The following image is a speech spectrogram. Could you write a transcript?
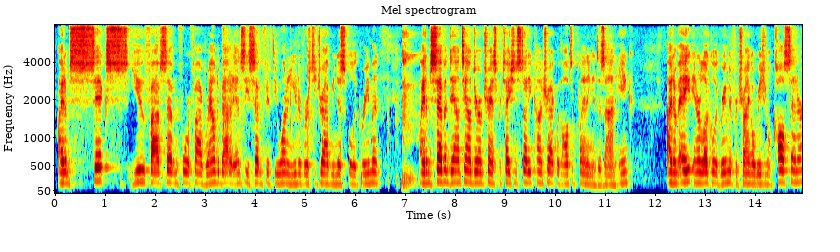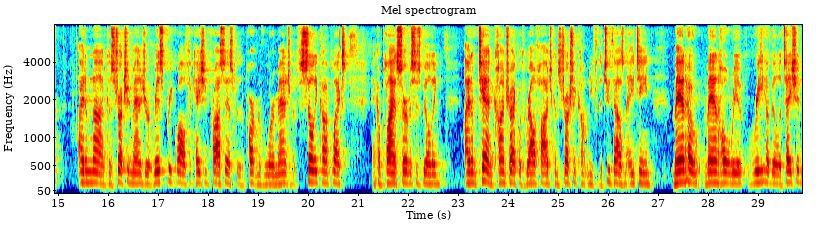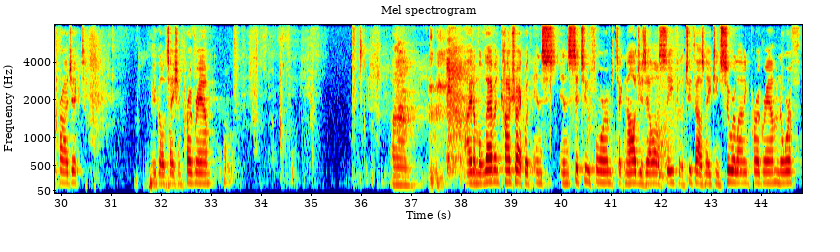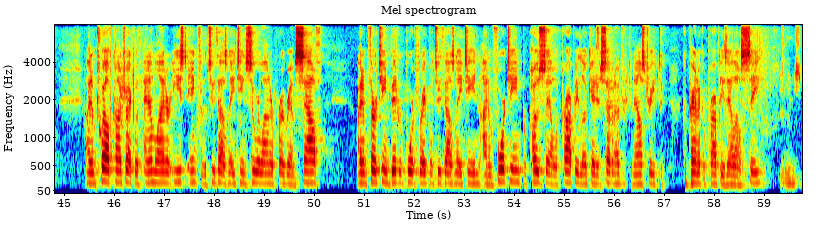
Item six, U 5745 Roundabout at NC 751 and University Drive Municipal Agreement. Item seven, Downtown Durham Transportation Study Contract with Alta Planning and Design, Inc. Item eight, interlocal agreement for Triangle Regional Call Center. Item nine, construction manager at risk pre-qualification process for the Department of Water Management Facility Complex and Compliance Services Building. Item 10, contract with Ralph Hodge Construction Company for the 2018 manhole manhole re- rehabilitation project, rehabilitation program. Um, Item 11, contract with Ins- Insituform Technologies LLC for the 2018 sewer lining program north. Item 12, contract with Amliner East, Inc. for the 2018 sewer liner program south. Item 13, bid report for April 2018. Item 14, proposed sale of property located at 700 Canal Street to Copernica Properties LLC.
